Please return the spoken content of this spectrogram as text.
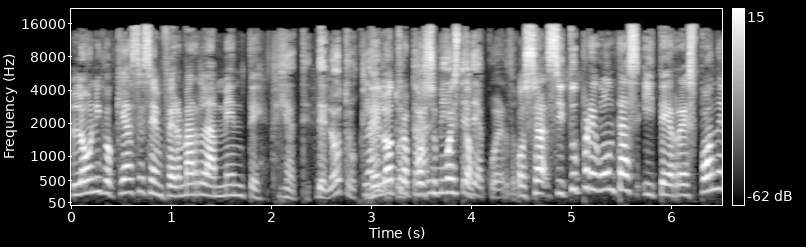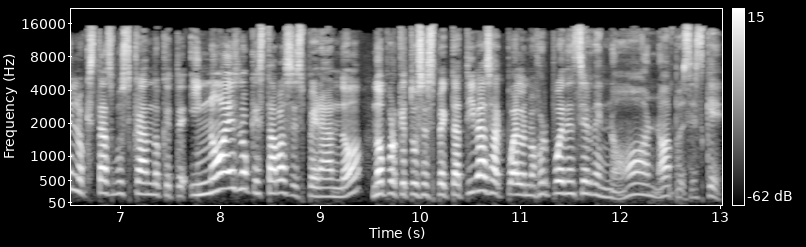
lo único que hace es enfermar la mente. Fíjate, del otro, claro. del otro, por supuesto. de acuerdo. O sea, si tú preguntas y te responden lo que estás buscando que te, y no es lo que estabas esperando, no, porque tus expectativas a, a lo mejor pueden ser de no, no, pues es que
